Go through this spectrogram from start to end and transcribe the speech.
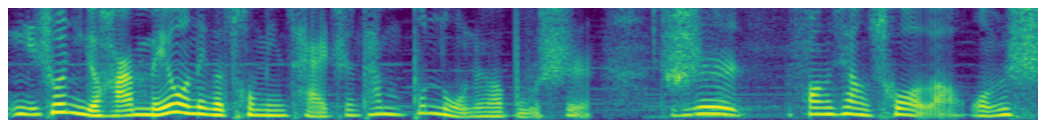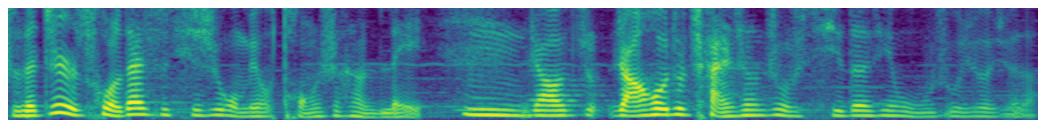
你说女孩没有那个聪明才智，她们不努力吗？不是，只是方向错了，我们使的劲儿错了，但是其实我们有同时很累，嗯，然后就然后就产生这种习得性无助，就会觉得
